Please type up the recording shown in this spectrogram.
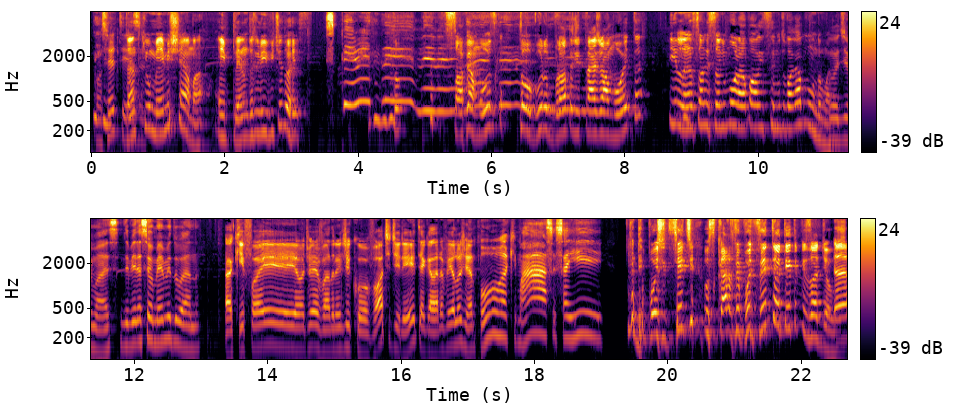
Com certeza. Tanto que o meme chama em pleno 2022. Spirit. Sobe a música, Toguro brota de trás de uma moita e lança uma lição de moral pra em cima do vagabundo, mano. Bom demais. Deveria ser o meme do ano. Aqui foi onde o Evandro indicou. Vote direito e a galera veio elogiando. Porra, que massa isso aí. Depois de cento, os caras, depois de 180 episódios, Diogo. É,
